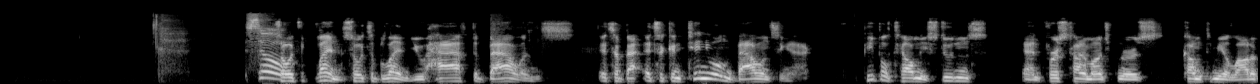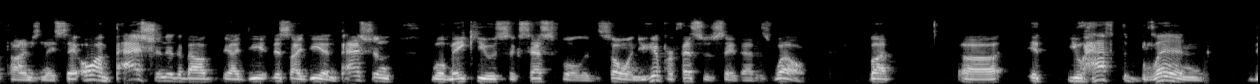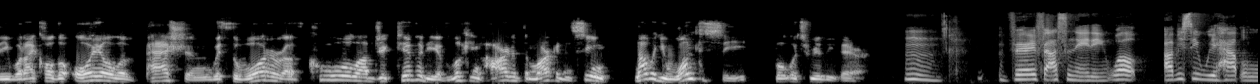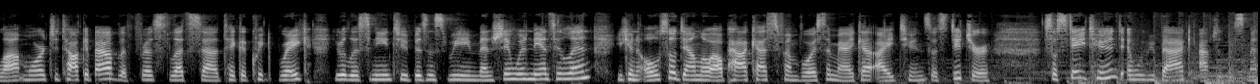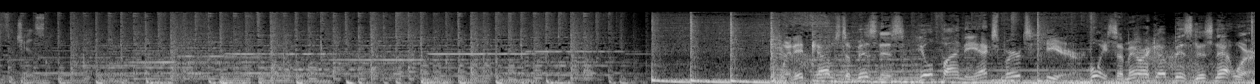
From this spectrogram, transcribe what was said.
So, so it's a blend. So it's a blend. You have to balance. It's a ba- it's a continual balancing act. People tell me, students and first time entrepreneurs come to me a lot of times and they say, "Oh, I'm passionate about the idea, this idea, and passion will make you successful, and so on." You hear professors say that as well, but uh, it you have to blend the what I call the oil of passion with the water of cool objectivity of looking hard at the market and seeing not what you want to see, but what's really there. Mm, very fascinating. Well, obviously, we have a lot more to talk about, but first, let's uh, take a quick break. You're listening to Business Reinvention with Nancy Lin. You can also download our podcast from Voice America, iTunes, or Stitcher. So stay tuned, and we'll be back after these messages. When it comes to business, you'll find the experts here. Voice America Business Network.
